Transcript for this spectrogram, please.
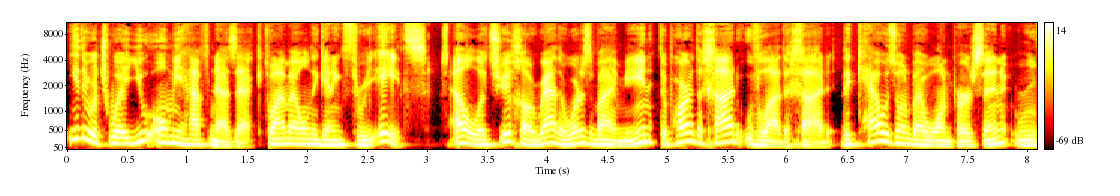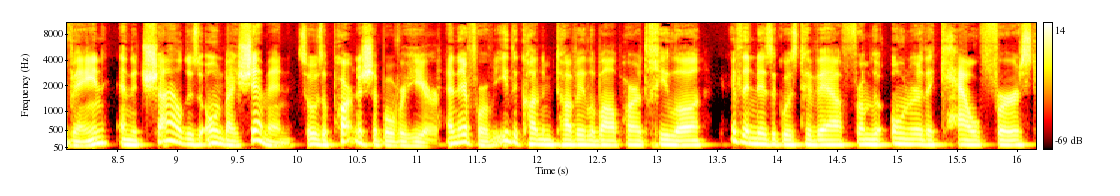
Either which way, you owe me half nazek. So why am I only getting three eighths? El rather, what does the buy mean? The par dechad uvla dechad. The cow is owned by one person, Ruvain, and the child is owned by Shimon. So it's a partnership over here. And therefore, either kadim tave lebal par if the nizik was tevea from the owner of the cow first.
